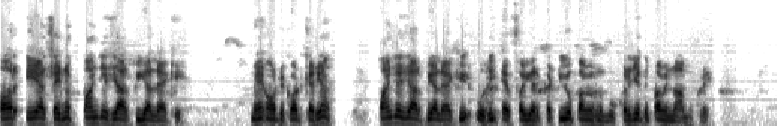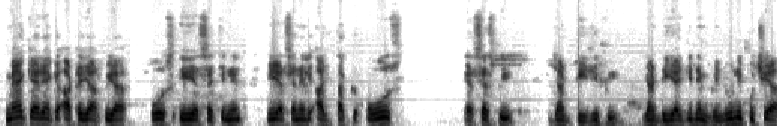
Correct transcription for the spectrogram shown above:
ਔਰ ਏਐਸਆਈ ਨੇ 5000 ਰੁਪਇਆ ਲੈ ਕੇ, ਮੈਂ ਔਨ ਰਿਕਾਰਡ ਕਰ ਰਿਹਾ 5000 ਰੁਪਇਆ ਲੈ ਕੇ ਉਹਦੀ ਐਫ ਆਈ ਆਰ ਕੱਟੀ, ਉਹ ਭਾਵੇਂ ਹੁਣ ਮੁਕਰ ਜੇ ਤੇ ਭਾਵੇਂ ਨਾ ਮੁਕਰੇ। ਮੈਂ ਕਹਿ ਰਿਹਾ ਕਿ 8000 ਰੁਪਇਆ ਉਸ ਏਐਸਐਚ ਨੇ ਏਐਸਐਨ ਨੇ ਲਈ ਅੱਜ ਤੱਕ ਉਸ ਐਸਐਸਪੀ ਜਾਂ ਡੀਜੀਪੀ ਜਾਂ ਡੀਆਈਜੀ ਨੇ ਮੈਨੂੰ ਨਹੀਂ ਪੁੱਛਿਆ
